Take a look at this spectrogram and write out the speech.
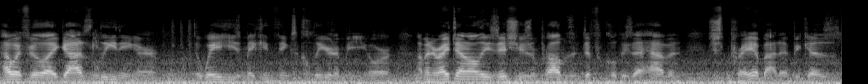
how I feel like God's leading or the way He's making things clear to me. Or I'm going to write down all these issues and problems and difficulties I have and just pray about it because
